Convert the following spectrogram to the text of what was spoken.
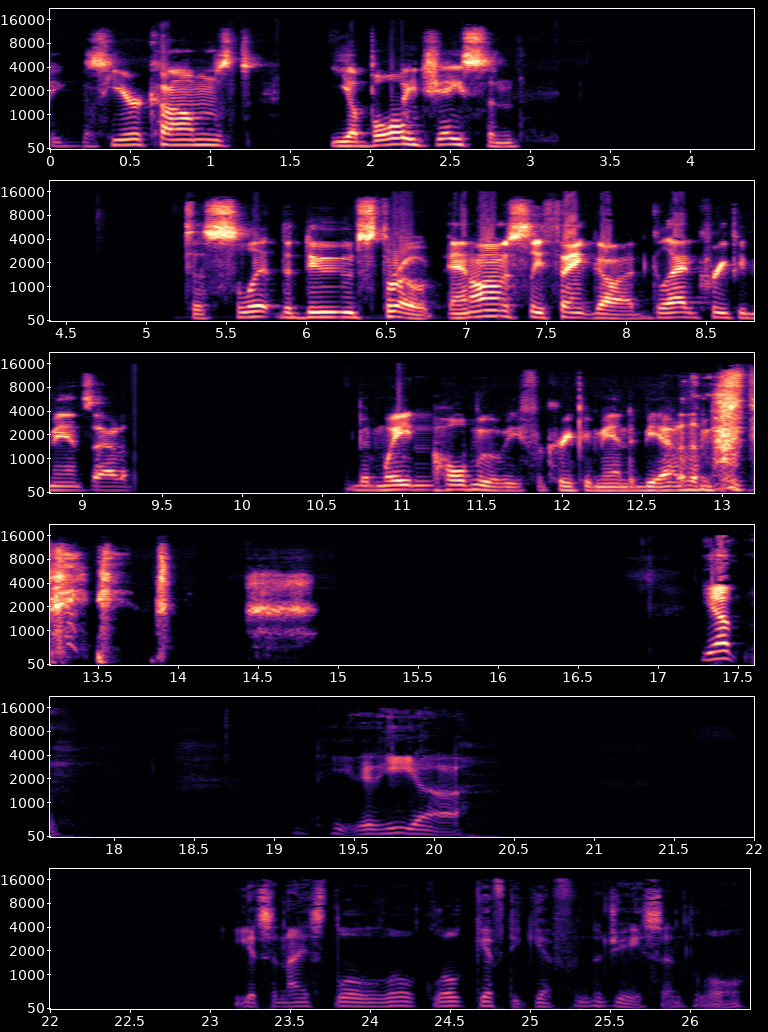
because here comes your boy Jason to slit the dude's throat. And honestly, thank God. Glad Creepy Man's out of the been waiting the whole movie for Creepy Man to be out of the movie. Yep. He did he uh he gets a nice little little little gifty gift from the Jason, little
